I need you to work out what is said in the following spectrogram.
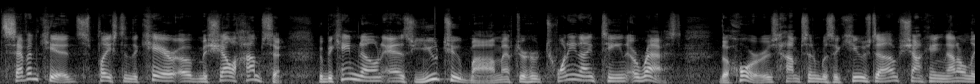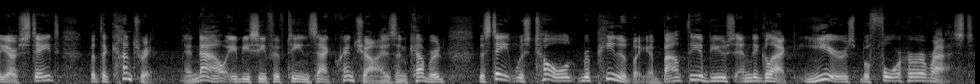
Seven kids placed in the care of Machelle Hobson, who became known as YouTube Mom after her 2019 arrest. The horrors Hobson was accused of shocking not only our state, but the country. And now, ABC 15's Zach Crenshaw has uncovered the state was told repeatedly about the abuse and neglect years before her arrest.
